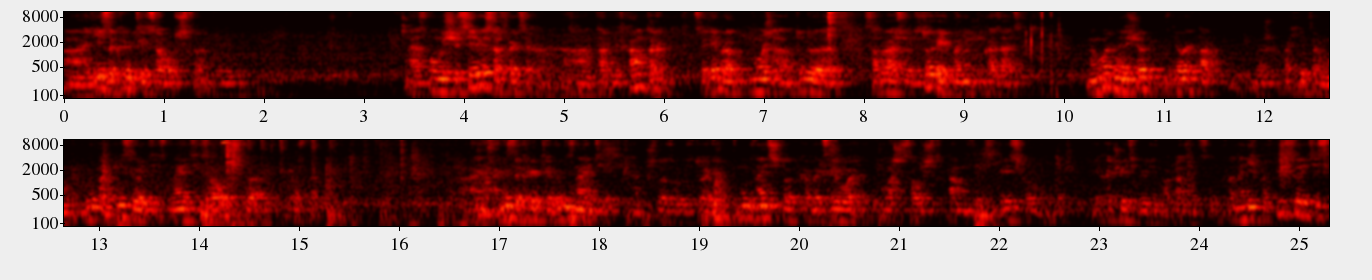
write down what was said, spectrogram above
А, Есть закрытые сообщества. А С помощью сервисов этих Target Hunter, Cerebro, можно оттуда собрать аудиторию и по ним показать. Но можно еще сделать так, немножко по-хитрому. Вы подписываетесь на эти сообщества, просто они, закрытые, вы не знаете, что за аудитория. Ну, знаете, что как целевое ваше сообщество там, скорее всего, я хочу этим людям показываться. На них подписываетесь,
